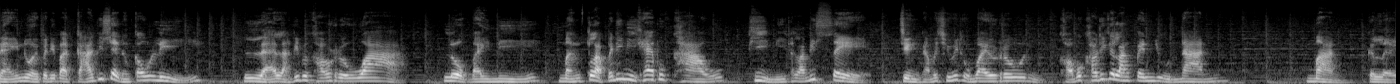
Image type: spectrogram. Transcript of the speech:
ในหน่วยปฏิบัติการพิเศษของเกาหลี และหลังที่พวกเขารู้ว่า โลกใบนี้มันกลับไม่ได้มีแค่พวกเขาที่มีพลังพิเศษ จึงทำให้ชีวิตของวัยรุ่น ของพวกเขาที่กำลังเป็นอยู่นั้น มัน ก็เลย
